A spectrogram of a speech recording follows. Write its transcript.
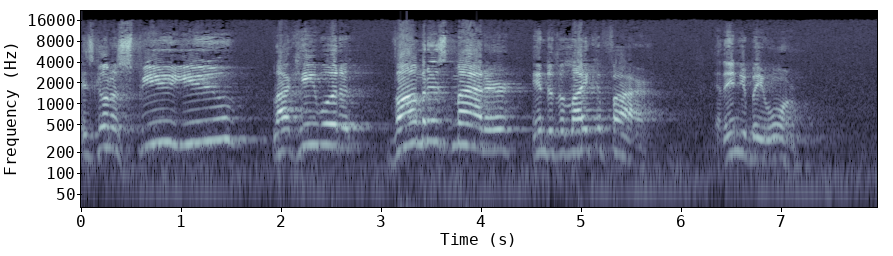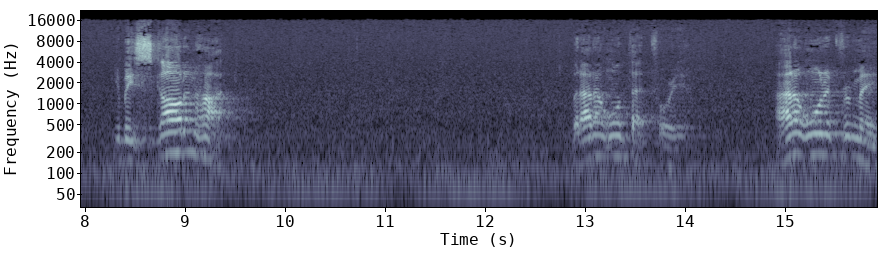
is going to spew you like He would a vomitous matter into the lake of fire. And then you'll be warm. You'll be scalding hot. But I don't want that for you. I don't want it for me.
